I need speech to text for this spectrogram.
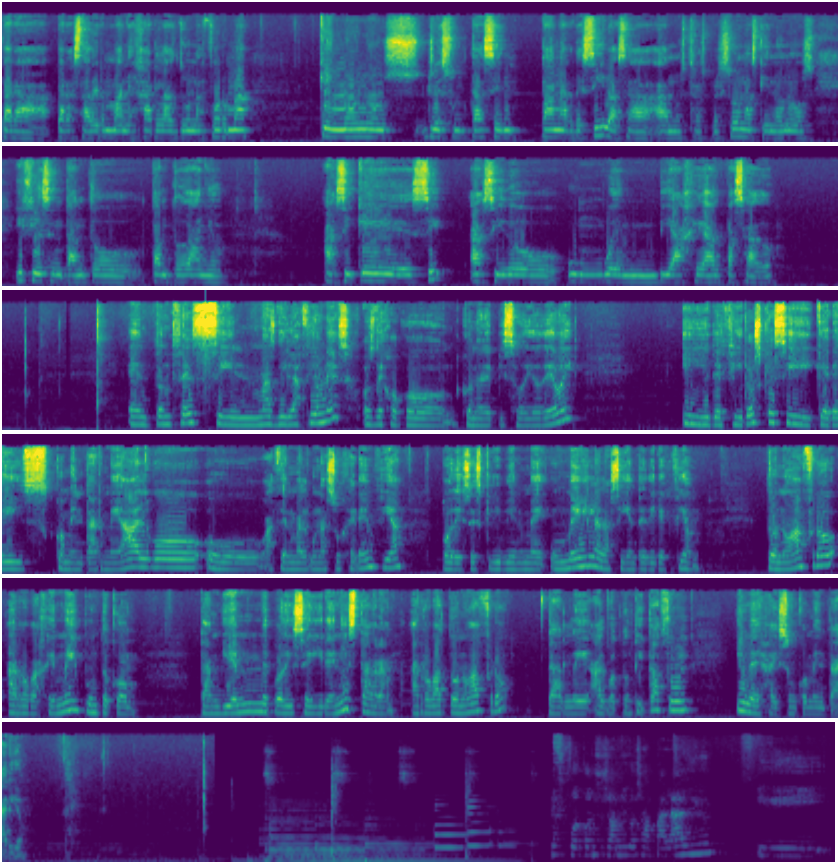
para, saber manejarlas de una forma que no nos resultasen tan agresivas a, nuestras personas, que no nos hiciesen tanto, tanto daño. Así que sí, ha sido un buen viaje al pasado. Entonces, sin más dilaciones, os dejo con, con, el episodio de hoy y deciros que si queréis comentarme algo o hacerme alguna sugerencia, podéis escribirme un mail a la siguiente dirección tonoafro.gmail.com También me podéis seguir en Instagram, arroba tonoafro, darle al botoncito azul y me dejáis un comentario. Fue con sus amigos a Palladium y,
